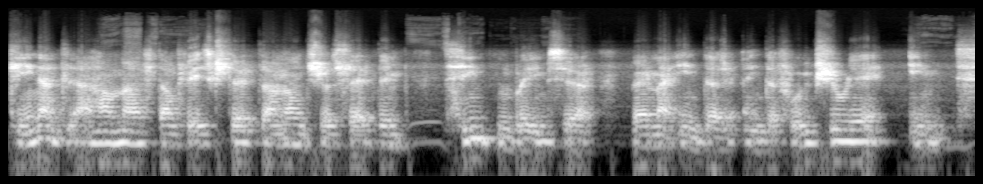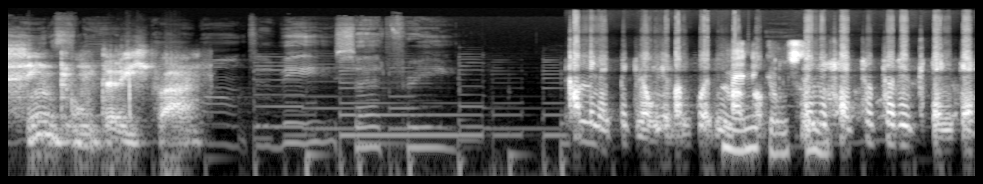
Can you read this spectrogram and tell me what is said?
Kennen haben wir dann festgestellt, dass wir uns schon seit dem siebten Lebensjahr, weil wir in der, in der Volksschule im Singunterricht waren. Ich kann mich nicht beklagen über einen guten Meine Mann, wenn ich heute so zurückdenke.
